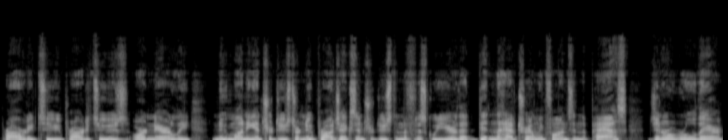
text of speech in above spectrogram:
priority two. Priority two is ordinarily new money introduced or new projects introduced in the fiscal year that didn't have trailing funds in the past. General rule there,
